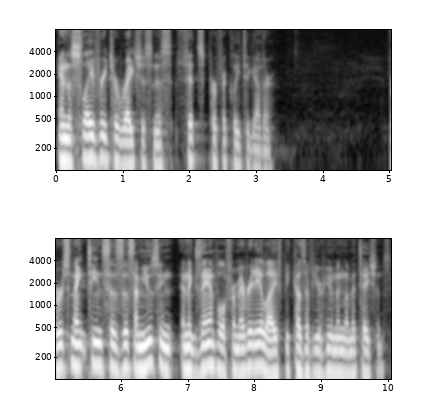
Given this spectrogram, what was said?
and the slavery to righteousness fits perfectly together. Verse 19 says this I'm using an example from everyday life because of your human limitations.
